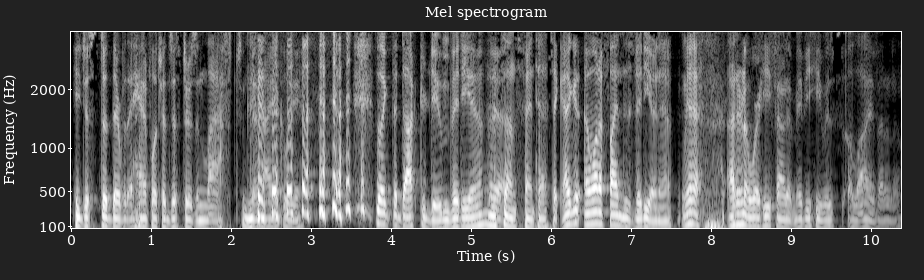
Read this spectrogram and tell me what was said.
he just stood there with a handful of transistors and laughed maniacally. Like the Doctor Doom video. That sounds fantastic. I, I want to find this video now. Yeah, I don't know where he found it. Maybe he was alive. I don't know.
